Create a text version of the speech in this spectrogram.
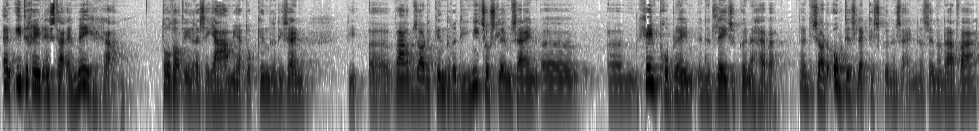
En iedereen is daarin meegegaan. Totdat iedereen zei, ja, maar je hebt ook kinderen die zijn... Die, uh, waarom zouden kinderen die niet zo slim zijn... Uh, um, geen probleem in het lezen kunnen hebben? Nou, die zouden ook dyslectisch kunnen zijn. Dat is inderdaad waar.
